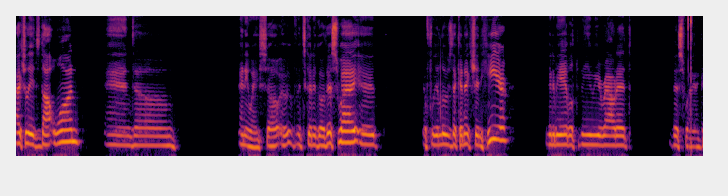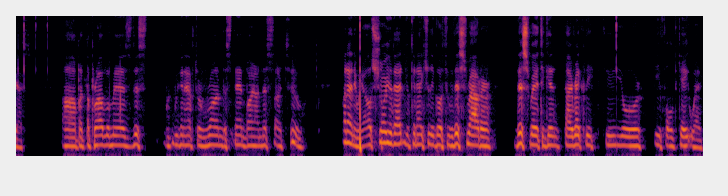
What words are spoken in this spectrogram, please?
Actually, it's dot one. And um, anyway, so if it's going to go this way, it, if we lose the connection here, you're going to be able to be rerouted this way, I guess. Uh, but the problem is this, we're going to have to run the standby on this side too. But anyway, I'll show you that you can actually go through this router this way to get directly to your default gateway.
